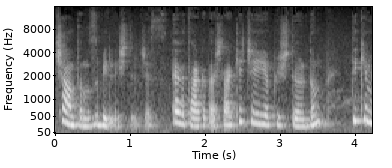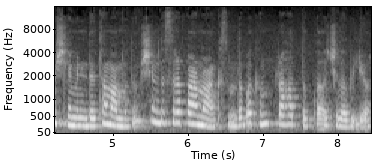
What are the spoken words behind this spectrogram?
çantamızı birleştireceğiz. Evet arkadaşlar keçeyi yapıştırdım. Dikim işlemini de tamamladım. Şimdi sıra fermuar kısmında bakın rahatlıkla açılabiliyor.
